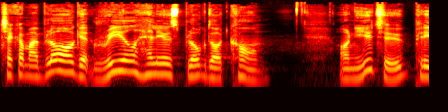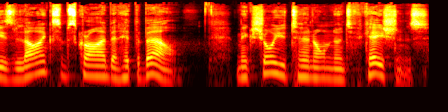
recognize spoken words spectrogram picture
Check out my blog at realheliosblog.com. On YouTube, please like, subscribe, and hit the bell. Make sure you turn on notifications.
